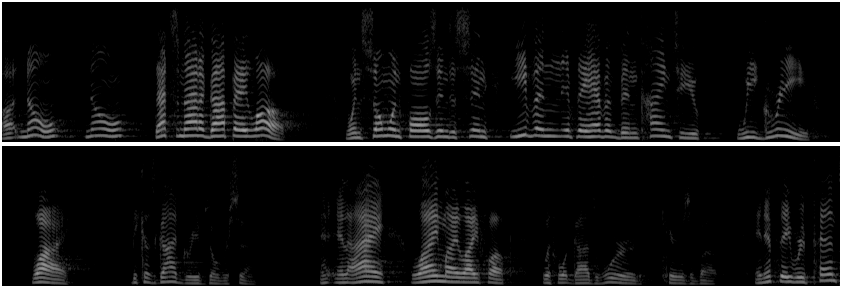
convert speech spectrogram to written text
Uh, no, no, that's not agape love. When someone falls into sin, even if they haven't been kind to you, we grieve. Why? Because God grieves over sin. And, and I line my life up with what God's Word cares about. And if they repent,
